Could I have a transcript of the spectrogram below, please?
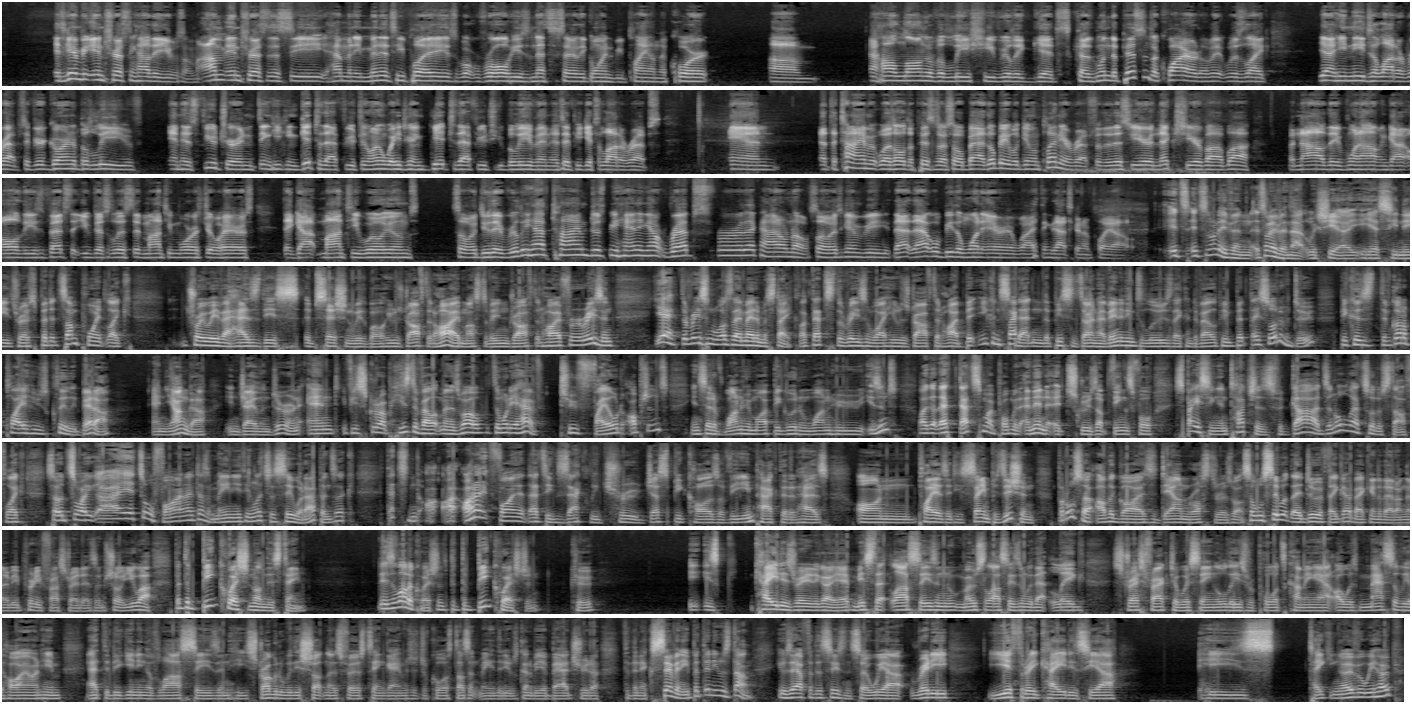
it's going to be interesting how they use him. I'm interested to see how many minutes he plays, what role he's necessarily going to be playing on the court, um, and how long of a leash he really gets. Because when the Pistons acquired him, it was like yeah, he needs a lot of reps. If you're going to believe in his future and think he can get to that future, the only way he's going to get to that future you believe in is if he gets a lot of reps. And at the time, it was, oh, the Pistons are so bad. They'll be able to give him plenty of reps, whether this year, and next year, blah, blah. But now they've went out and got all these vets that you've just listed Monte Morris, Joe Harris. They got Monty Williams. So do they really have time to just be handing out reps for that? I don't know. So it's going to be that that will be the one area where I think that's going to play out it's it's not even it's not even that which yeah yes he needs reps but at some point like Troy Weaver has this obsession with well he was drafted high must have been drafted high for a reason. Yeah the reason was they made a mistake. Like that's the reason why he was drafted high. But you can say that and the Pistons don't have anything to lose they can develop him but they sort of do because they've got a player who's clearly better and younger in Jalen Duren. And if you screw up his development as well, then what do you have? Two failed options instead of one who might be good and one who isn't. Like that, that's my problem with it. And then it screws up things for spacing and touches for guards and all that sort of stuff. Like, so it's like, ah, it's all fine. It doesn't mean anything. Let's just see what happens. Like, that's, I, I don't find that that's exactly true just because of the impact that it has on players at his same position, but also other guys down roster as well. So we'll see what they do. If they go back into that, I'm going to be pretty frustrated, as I'm sure you are. But the big question on this team, there's a lot of questions, but the big question, Ku, is Cade is ready to go. Yeah, missed that last season, most of last season with that leg stress fracture. We're seeing all these reports coming out. I was massively high on him at the beginning of last season. He struggled with his shot in those first ten games, which of course doesn't mean that he was going to be a bad shooter for the next seventy. But then he was done. He was out for the season. So we are ready. Year three, Cade is here. He's taking over. We hope.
